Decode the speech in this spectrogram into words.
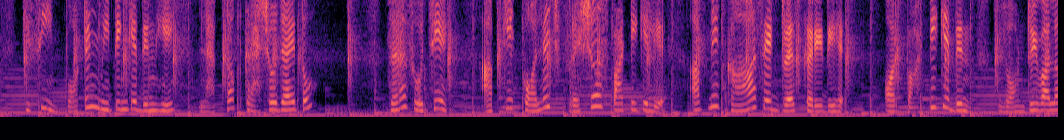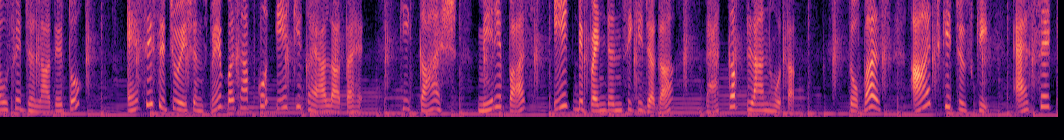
किसी इम्पोर्टेंट मीटिंग के दिन ही लैपटॉप क्रैश हो जाए तो? जरा सोचिए, आपके कॉलेज फ्रेशर्स पार्टी के लिए आपने कहाँ से एक ड्रेस खरीदी है और पार्टी के दिन लॉन्ड्री वाला उसे जला दे तो? ऐसी सिचुएशंस में बस आपको एक ही ख्याल आता है कि काश मेरे पास एक डिपेंडेंसी की जगह बैकअप प्लान होता। तो बस आज की चुस्की एसेट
